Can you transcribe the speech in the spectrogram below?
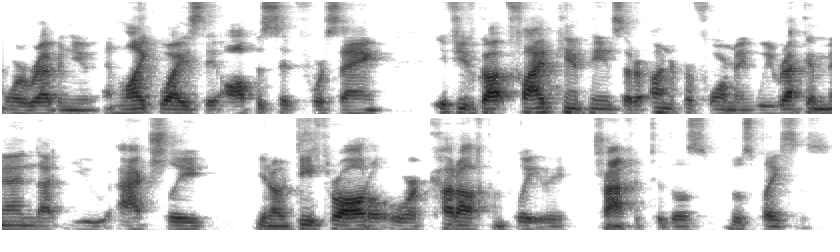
more revenue. And likewise, the opposite for saying if you've got five campaigns that are underperforming, we recommend that you actually, you know, dethrottle or cut off completely traffic to those those places.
